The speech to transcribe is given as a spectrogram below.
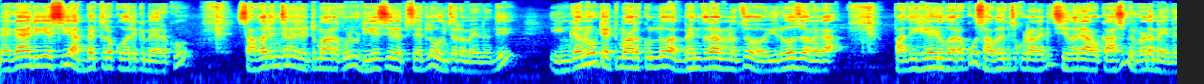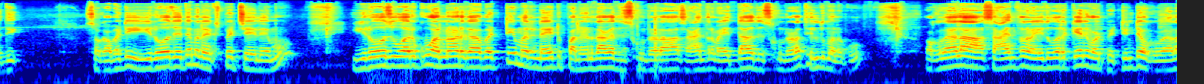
మెగా డిఎస్సి అభ్యర్థుల కోరిక మేరకు సవరించిన టెట్ మార్కులు డిఎస్సి వెబ్సైట్లో ఉంచడమైనది. ఇంకనూ టెట్ మార్కుల్లో అభ్యంతరాలు ఉన్నచో ఈరోజు అనగా పదిహేడు వరకు సవరించుకోవడానికి చివరి అవకాశం ఇవ్వడమైనది. సో కాబట్టి ఈ రోజు అయితే మనం ఎక్స్పెక్ట్ చేయలేము. ఈ రోజు వరకు అన్నాడు కాబట్టి మరి నైట్ పన్నెండు దాకా తీసుకుంటాడా సాయంత్రం ఐదు దాకా తీసుకుంటాడా తెలియదు మనకు. ఒకవేళ సాయంత్రం ఐదు వరకే వాడు పెట్టింటే ఒకవేళ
